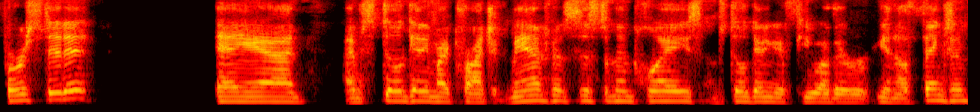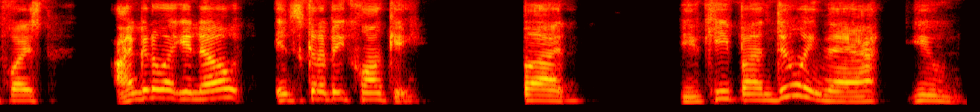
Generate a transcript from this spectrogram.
first did it. And I'm still getting my project management system in place. I'm still getting a few other, you know, things in place. I'm going to let you know it's going to be clunky. But you keep on doing that, you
